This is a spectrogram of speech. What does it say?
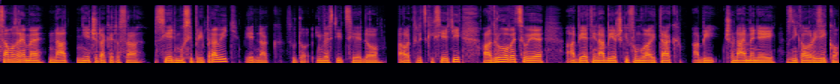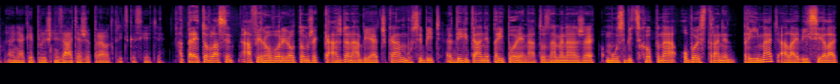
Samozrejme, na niečo takéto sa sieť musí pripraviť. Jednak sú to investície do elektrických sietí. Ale druhou vecou je, aby aj tie nabíjačky fungovali tak, aby čo najmenej vznikalo riziko nejakej prílišnej záťaže pre elektrické siete. A preto vlastne AFIR hovorí o tom, že každá nabíjačka musí byť digitálne pripojená. To znamená, že musí byť schopná obojstranne príjmať, ale aj vysielať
